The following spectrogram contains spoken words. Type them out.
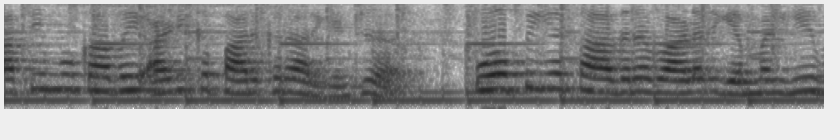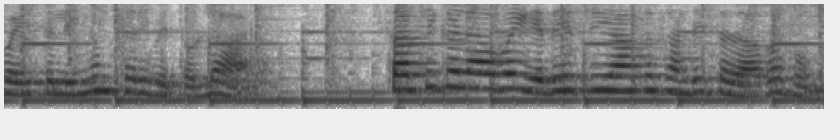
அதிமுகவை அழிக்க பார்க்கிறார் என்று ஓபிஎஸ் ஆதரவாளர் எம்எல்ஏ வைத்திலிங்கம் தெரிவித்துள்ளார். சசிகலாவை எதேச்சையாக சந்தித்ததாகவும்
